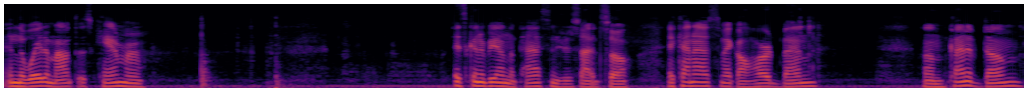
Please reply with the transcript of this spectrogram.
and the way to mount this camera, it's going to be on the passenger side, so it kind of has to make a hard bend. Um, kind of dumb.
